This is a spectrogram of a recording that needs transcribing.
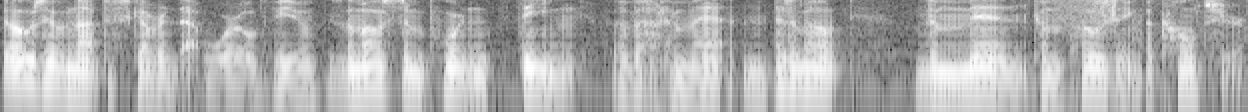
Those who have not discovered that worldview is the most important thing about a man, as about the men composing a culture,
